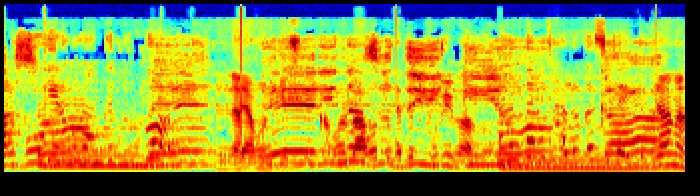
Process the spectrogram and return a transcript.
আব্বু কি এরকম অঙ্কে দুর্বল না এমন কিছু না। আমার বাবা তো ম্যাথে খুবই ভালো তাহলে তো আমি খালুর কাছে যাইতে বোঝা না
